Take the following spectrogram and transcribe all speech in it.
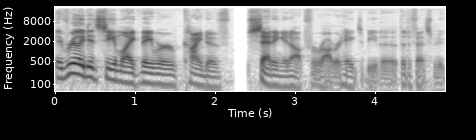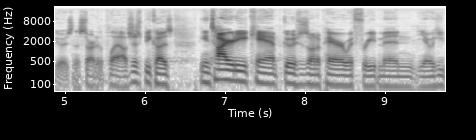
it really did seem like they were kind of setting it up for Robert Hagg to be the the defenseman who goes in the start of the playoffs, just because the entirety of camp goes on a pair with Friedman. You know, he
